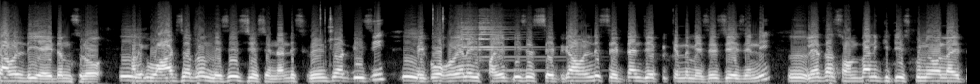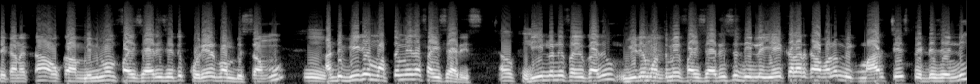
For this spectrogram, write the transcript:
కావాలంటే ఈ ఐటమ్స్లో మనకి వాట్సాప్లో మెసేజ్ చేసేయండి. అంటే స్క్రీన్ షాట్ తీసి మీకు ఒకవేళ ఈ ఫైవ్ పీసెస్ సెట్ కావాలంటే సెట్ అని చెప్పి కింద మెసేజ్ చేసేయండి. లేదా సొంతానికి తీసుకునే వాళ్ళు అయితే కనుక ఒక మినిమం ఫైవ్ శారీస్ అయితే కొరియర్ పంపిస్తాము. Hmm. అంటే వీడియో మొత్తం మీద ఫైవ్ శారీస్ ఓకే దీంట్లోనే ఫైవ్ కాదు వీడియో మొత్తమే ఫైవ్ శారీస్ దీనిలో ఏ కలర్ కావాలో మీకు మార్క్ చేసి పెట్టేసేయండి.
